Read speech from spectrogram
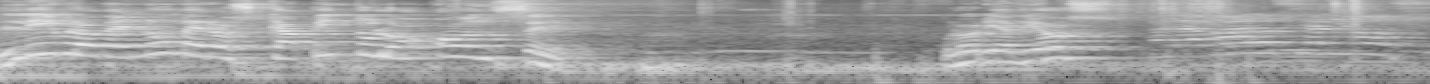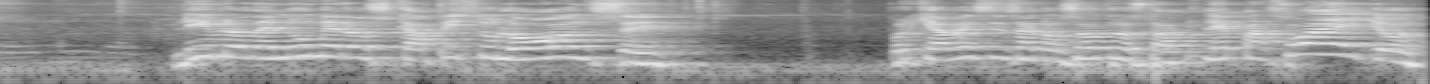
Libro de Números capítulo 11. Gloria a Dios. Libro de Números capítulo 11. Porque a veces a nosotros también, le pasó a ellos,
